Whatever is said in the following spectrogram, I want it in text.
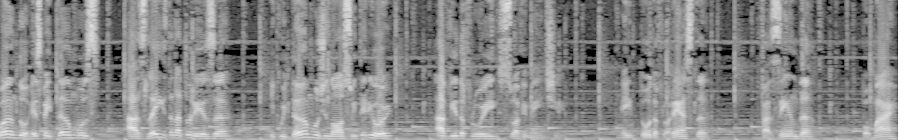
Quando respeitamos as leis da natureza e cuidamos de nosso interior, a vida flui suavemente. Em toda floresta, fazenda, pomar,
